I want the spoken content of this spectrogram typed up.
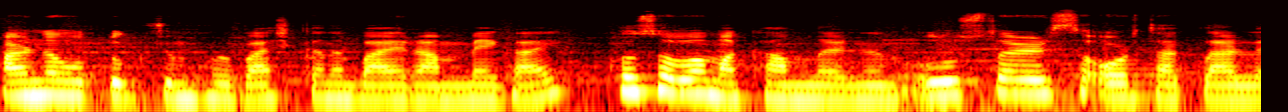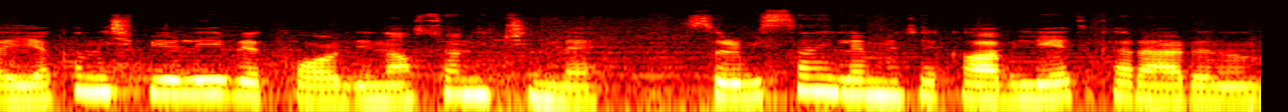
Arnavutluk Cumhurbaşkanı Bayram Begay, Kosova makamlarının uluslararası ortaklarla yakın işbirliği ve koordinasyon içinde Sırbistan ile mütekabiliyet kararının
